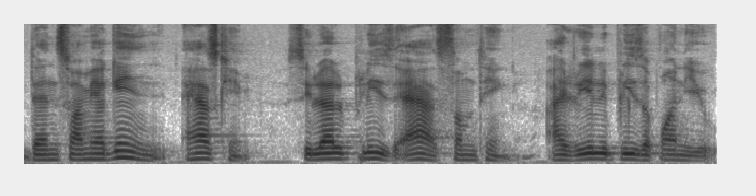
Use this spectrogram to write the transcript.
Then Swami again asked him, Sivlal, please ask something. I really please upon you.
